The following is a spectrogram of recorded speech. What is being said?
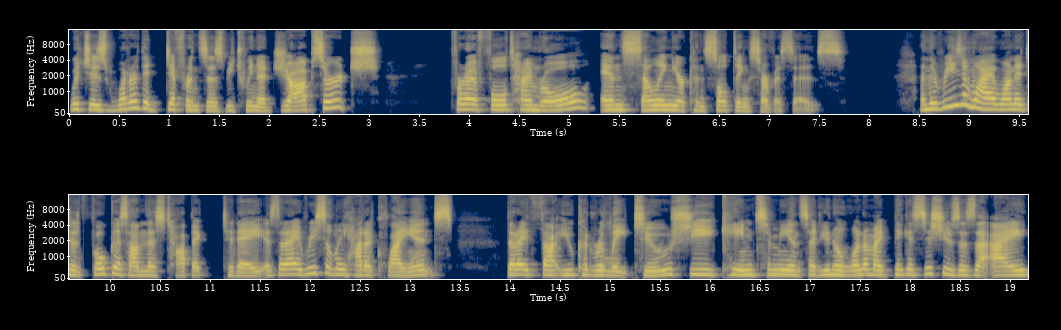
which is what are the differences between a job search for a full time role and selling your consulting services? And the reason why I wanted to focus on this topic today is that I recently had a client that I thought you could relate to. She came to me and said, You know, one of my biggest issues is that I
